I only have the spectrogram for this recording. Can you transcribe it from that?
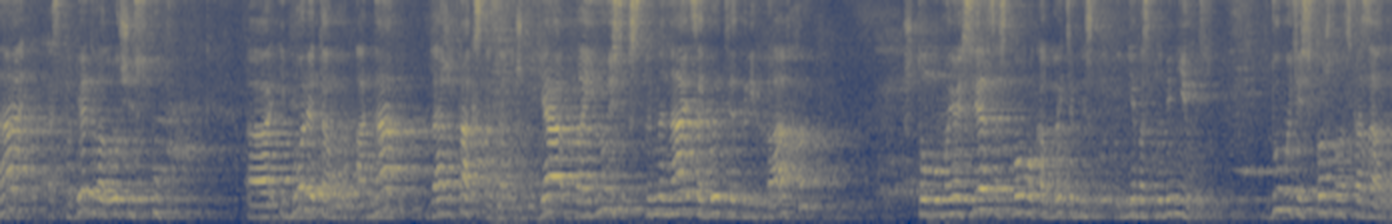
Она исповедовала очень скупо. А, и более того, она даже так сказала, что я боюсь вспоминать об этих грехах, чтобы мое сердце снова как бы этим не воспламенилось. Вдумайтесь в то, что она сказала.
